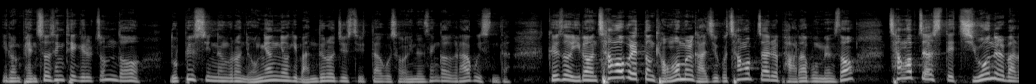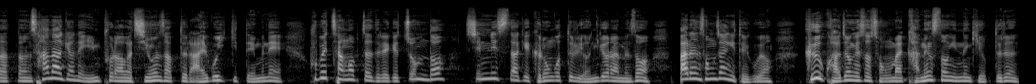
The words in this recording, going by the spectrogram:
이런 벤처 생태계를 좀 더 높일 수 있는 그런 영향력이 만들어질 수 있다고 저희는 생각을 하고 있습니다. 그래서 이런 창업을 했던 경험을 가지고 창업자를 바라보면서 창업 자였을 때 지원을 받았던 산학연의 인프라와 지원 사업들을 알고 있기 때문에 후배 창업자들에게 좀 더 심리스하게 그런 것들을 연결하면서 빠른 성장이 되고요. 그 과정에서 정말 가능성 있는 기업들은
